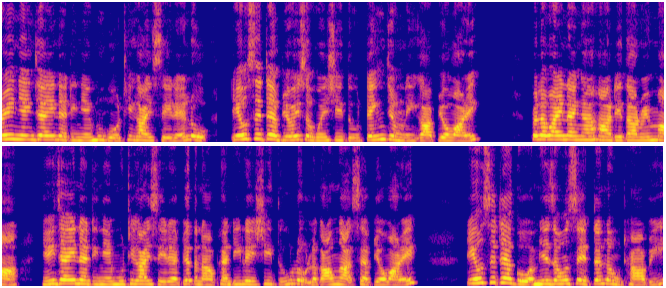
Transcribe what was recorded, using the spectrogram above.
ရင်းငြိမ်းချမ်းရေးနဲ့တည်ငြိမ်မှုကိုထိခိုက်စေတယ်လို့ တရုတ်စစ်တပ်ပြောရေးဆိုခွင့်ရှိသူတင်းဂျုံလီကပြောပါတယ်။ဖိလစ်ပိုင်နိုင်ငံဟာဒေသရင်းမှာငြိမ်းချမ်းရေးနဲ့တည်ငြိမ်မှုထိခိုက်စေတဲ့ပြဿနာဖန်တီးလေးရှိသူလို့၎င်းကဆက်ပြောပါတယ်။တရုတ်စစ်တပ်ကိုအမြင့်ဆုံးအဆင့်တက်လှုံထားပြီး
